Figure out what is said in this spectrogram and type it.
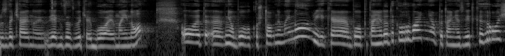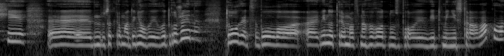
звичайно, як зазвичай буває майно. От е, в нього було коштовне майно, яке було питання до декларування, питання звідки гроші, е, ну, зокрема до нього його дружини. Друге, це було е, він отримав нагородну зброю від міністра Авакова.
